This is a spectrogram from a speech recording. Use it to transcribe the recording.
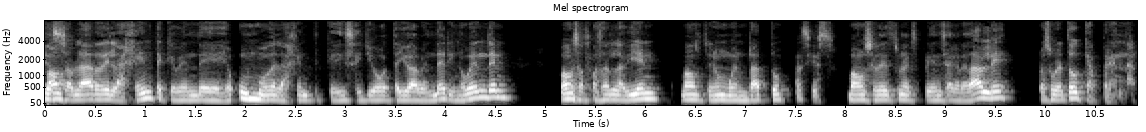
Vamos a hablar de la gente que vende humo, de la gente que dice yo te ayudo a vender y no venden. Vamos a pasarla bien, vamos a tener un buen rato. Así es. Vamos a hacer una experiencia agradable, pero sobre todo que aprendan.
